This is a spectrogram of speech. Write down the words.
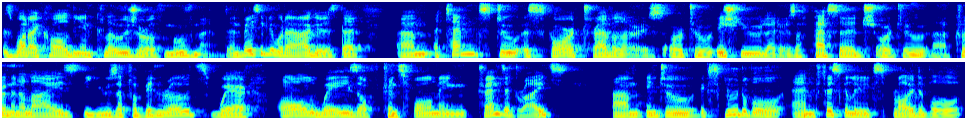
is what I call the enclosure of movement, and basically what I argue is that um, attempts to escort travelers or to issue letters of passage or to uh, criminalize the use of forbidden roads, where all ways of transforming transit rights um, into excludable and fiscally exploitable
